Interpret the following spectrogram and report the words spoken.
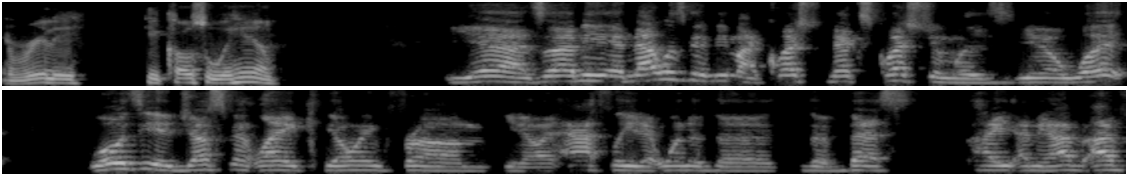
and really get closer with Him. Yeah, so I mean, and that was going to be my question. Next question was, you know, what what was the adjustment like going from you know an athlete at one of the the best high? I mean, I've, I've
